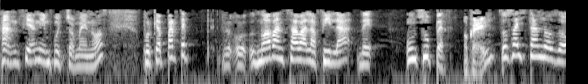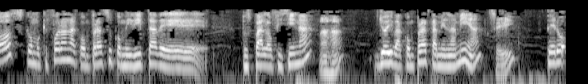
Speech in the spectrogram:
rancia ni mucho menos, porque aparte no avanzaba la fila de un súper. Ok. Entonces ahí están los dos, como que fueron a comprar su comidita de, pues para la oficina. Ajá. Yo iba a comprar también la mía, Sí. pero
